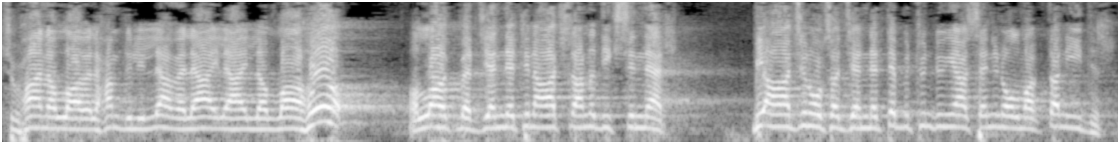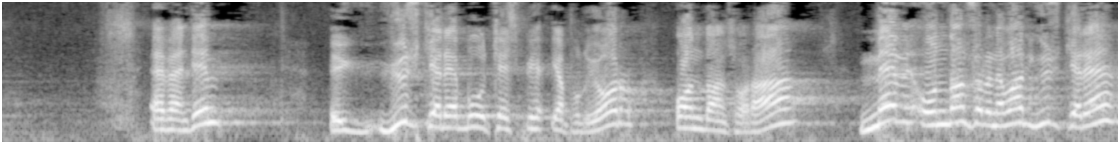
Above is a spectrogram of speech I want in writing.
Subhanallah ve elhamdülillah ve la ilahe illallahu. Allahu Ekber. Cennetin ağaçlarını diksinler. Bir ağacın olsa cennette bütün dünya senin olmaktan iyidir. Efendim e, yüz kere bu tesbih yapılıyor. Ondan sonra mev ondan sonra ne var? Yüz kere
